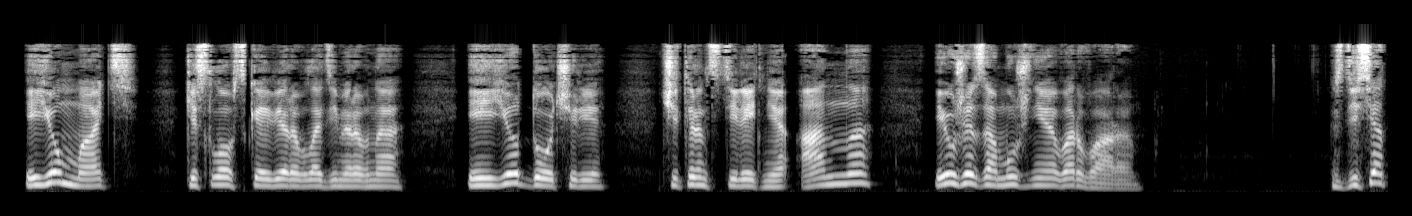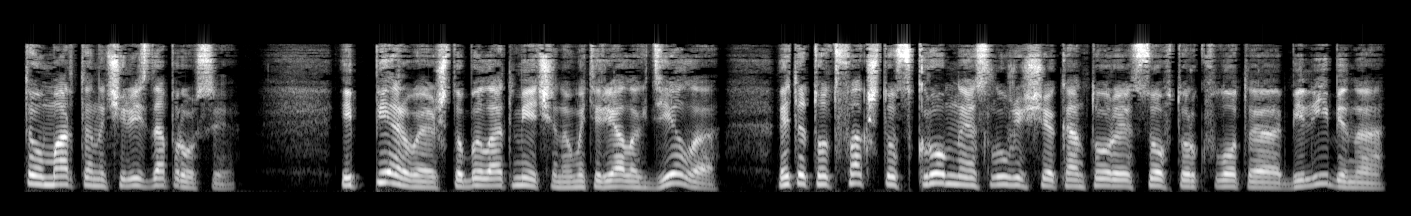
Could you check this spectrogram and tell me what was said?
ее мать, Кисловская Вера Владимировна, и ее дочери, 14-летняя Анна и уже замужняя Варвара. С 10 марта начались допросы. И первое, что было отмечено в материалах дела – это тот факт, что скромная служащая конторы Совторгфлота Билибина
